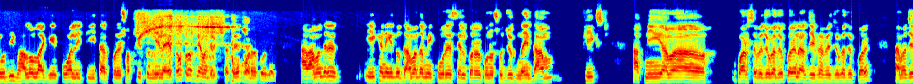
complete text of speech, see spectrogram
যদি ভালো লাগে কোয়ালিটি তারপরে সবকিছু মিলাই তখন আপনি আমাদের সাথে অর্ডার করবেন। আর আমাদের এইখানে কিন্তু দামাদামি করে সেল করার কোনো সুযোগ নাই, দাম ফিক্সড আপনি আমার হোয়াটসঅ্যাপে যোগাযোগ করেন আর যেভাবে যোগাযোগ করেন, আমরা যে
